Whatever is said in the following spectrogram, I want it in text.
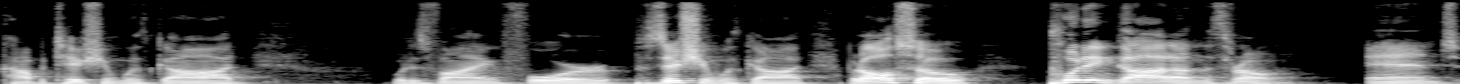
competition with God, what is vying for position with God, but also putting God on the throne. And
